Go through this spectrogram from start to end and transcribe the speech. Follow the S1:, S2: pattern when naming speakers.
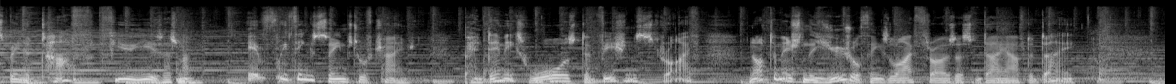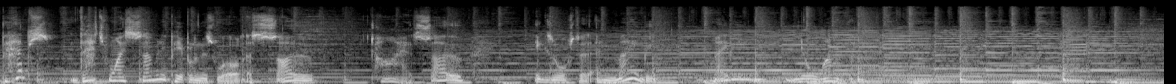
S1: It's been a tough few years, hasn't it? Everything seems to have changed pandemics, wars, divisions, strife, not to mention the usual things life throws us day after day. Perhaps that's why so many people in this world are so tired, so exhausted, and maybe, maybe you're one of them.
